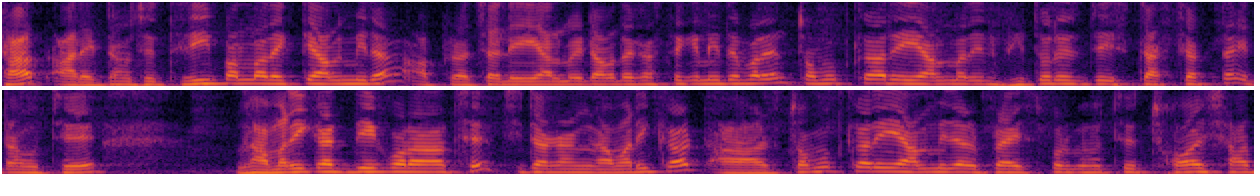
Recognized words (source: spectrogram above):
সাত, আর এটা হচ্ছে থ্রি পাল্লার একটি আলমিরা। আপনারা চাইলে এই আলমারিটা আমাদের কাছ থেকে নিতে পারেন। চমৎকার এই আলমারির ভিতরের যে স্ট্রাকচারটা, এটা হচ্ছে গামারি কাঠ দিয়ে করা আছে, চিটাগাং গামারি কাঠ। আর চমৎকার এই আলমিরার প্রাইস পড়বে হচ্ছে ছয় সাত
